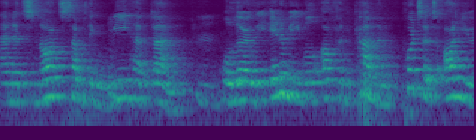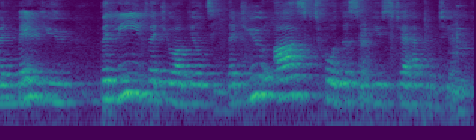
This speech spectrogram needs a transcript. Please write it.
And it's not something we have done. Mm. Although the enemy will often come and put it on you and make you believe that you are guilty, that you asked for this abuse to happen to you,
